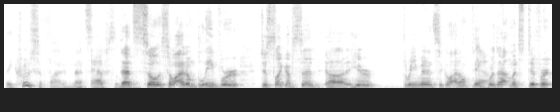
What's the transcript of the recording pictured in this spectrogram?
They crucified him. That's Absolutely. That's so. So I don't believe we're just like I've said uh, here three minutes ago. I don't think Yeah. we're that much different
